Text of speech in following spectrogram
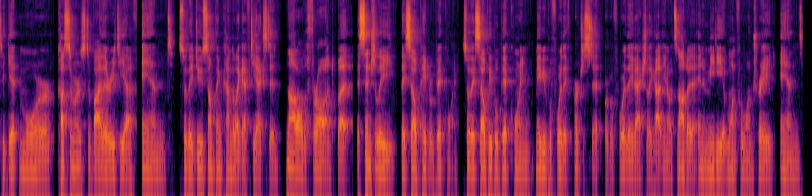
to get more customers to buy their ETF. And so they do something kind of like FTX did. Not all the fraud, but essentially they sell paper Bitcoin. So they sell people Bitcoin maybe before they've purchased it or before they've actually got, you know, it's not a, an immediate one for one trade and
